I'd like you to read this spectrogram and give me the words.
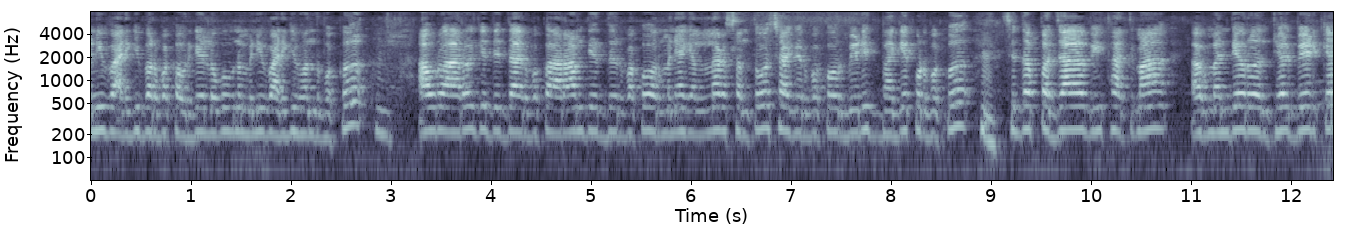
ಮನಿ ಬಾಡಿಗೆ ಬರ್ಬೇಕು. ಅವ್ರಿಗೆ ಲಘುನ ಮನಿ ಬಾಡಿಗೆ ಹೊಂದ್ಬೇಕು. ಅವ್ರು ಆರೋಗ್ಯದಿದ್ದ ಇರ್ಬೇಕು ಆರಾಮದಿದ್ದ ಇರ್ಬೇಕು ಅವ್ರ ಮನ್ಯಾಗ ಎಲ್ಲಾರು ಸಂತೋಷ ಆಗಿರ್ಬೇಕು ಅವ್ರ ಬೇಡಿದ ಭಾಗ್ಯ ಕೊಡ್ಬೇಕು. ಸಿದ್ದಪ್ಪಜ್ಜ ಬಿ ಫಾತಿಮಾ ಅವ್ರ ಮಂದೇವ್ರು ಅಂತ ಹೇಳಿ ಬೇಡಿಕೆ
